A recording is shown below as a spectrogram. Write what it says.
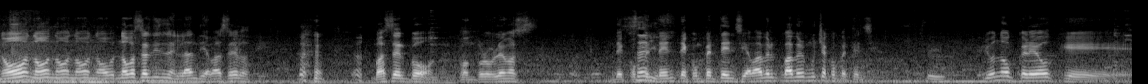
No, no, no, no, no, no va a ser Disneylandia, va a ser, va a ser con, con problemas de, competen- Serios. de competencia, va a, haber, va a haber mucha competencia. Yo no creo que,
